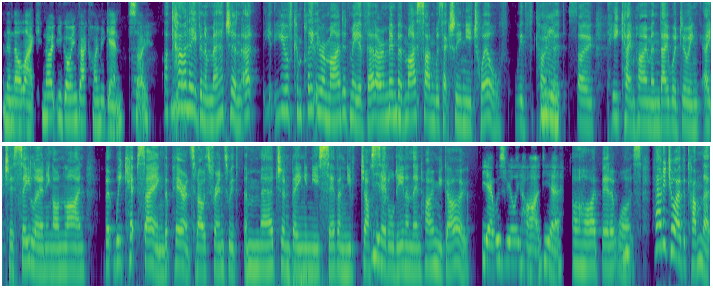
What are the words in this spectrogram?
And then they're like, nope, you're going back home again. So, I can't even imagine. Uh, y- you've completely reminded me of that. I remember my son was actually in year 12 with COVID. So he came home and they were doing HSC learning online. But we kept saying, the parents that I was friends with, imagine being in year seven, you've just Yeah. settled in and then home you go. yeah, it was really hard. Yeah. Oh, I bet it mm. was. How did you overcome that?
